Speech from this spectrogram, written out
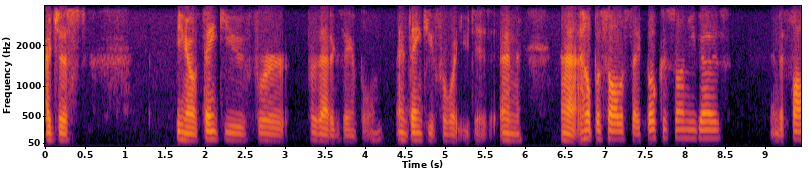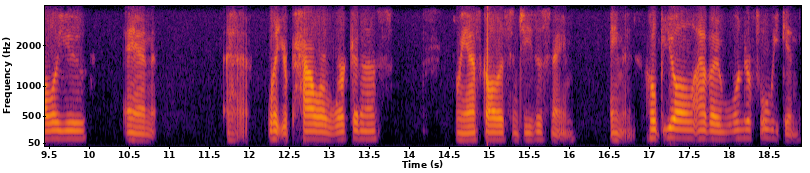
I just, you know, thank you for for that example, and thank you for what you did, and uh, help us all to stay focused on you guys, and to follow you, and uh, let your power work in us. And we ask all this in Jesus' name. Amen. Hope you all have a wonderful weekend.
